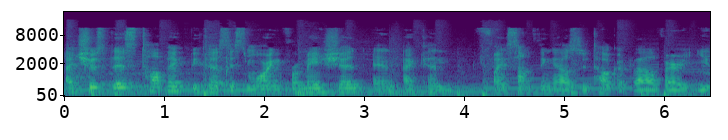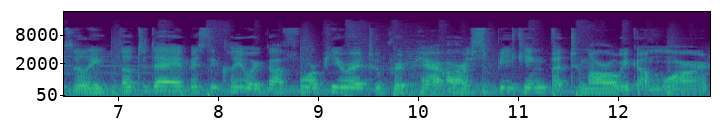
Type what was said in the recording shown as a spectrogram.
I choose this topic because it's more information and I can find something else to talk about very easily. So today basically we got 4 period to prepare our speaking but tomorrow we got more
